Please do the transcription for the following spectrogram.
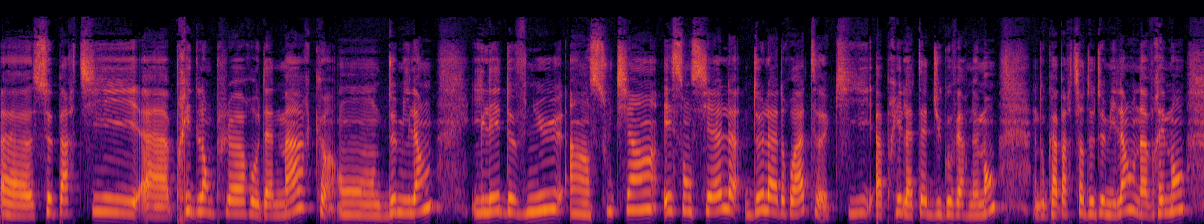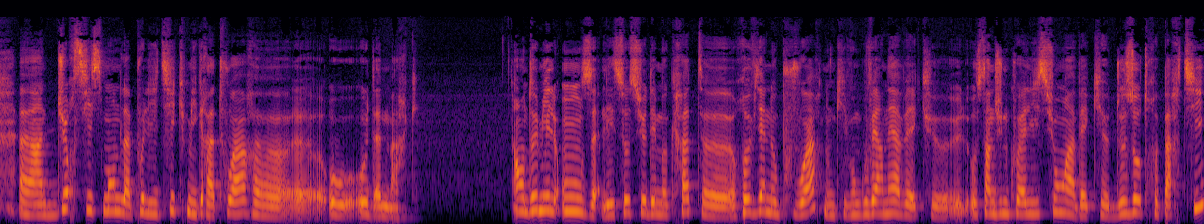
Euh, ce parti a pris de l'ampleur au Danemark. En 2001, il est devenu un soutien essentiel de la droite qui a pris la tête du gouvernement. Donc à partir de 2001, on a vraiment euh, un durcissement de la politique migratoire euh, au, Danemark. En 2011, les sociodémocrates euh, reviennent au pouvoir, donc ils vont gouverner euh, au sein d'une coalition avec deux autres partis.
